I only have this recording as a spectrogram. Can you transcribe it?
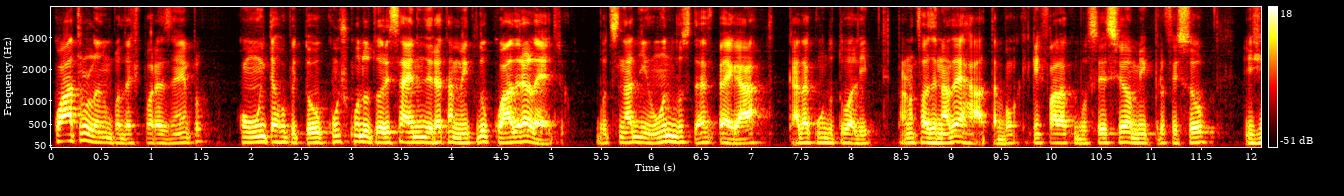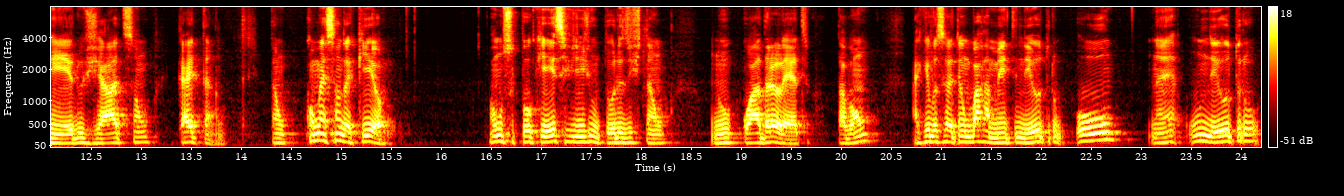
quatro lâmpadas, por exemplo, com um interruptor, com os condutores saindo diretamente do quadro elétrico. Vou te ensinar de onde você deve pegar cada condutor ali, para não fazer nada errado, tá bom? Aqui quem fala com você é seu amigo professor, engenheiro Jadson Caetano. Então, começando aqui, ó, vamos supor que esses disjuntores estão no quadro elétrico, tá bom? Aqui você vai ter um barramento neutro ou né, um neutro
